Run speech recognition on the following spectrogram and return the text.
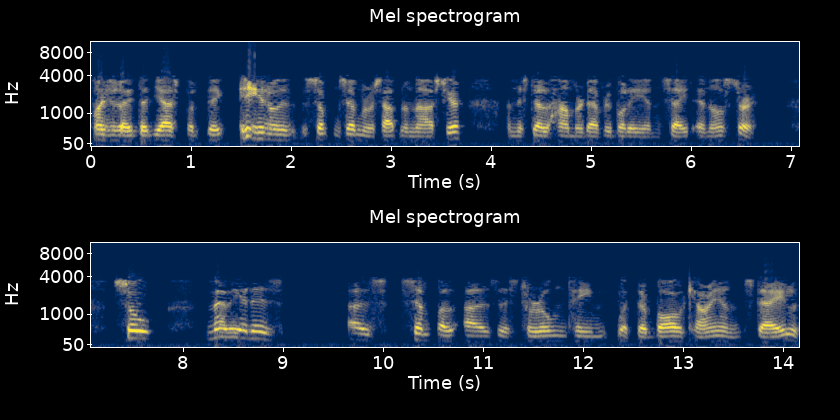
pointed out that yes, but they, you know something similar was happening last year, and they still hammered everybody in sight in Ulster. So maybe it is as simple as this Tyrone team with their ball carrying style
